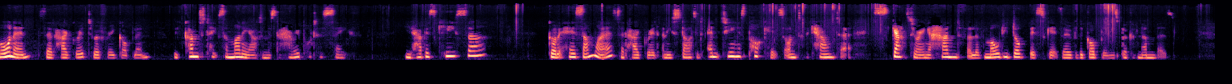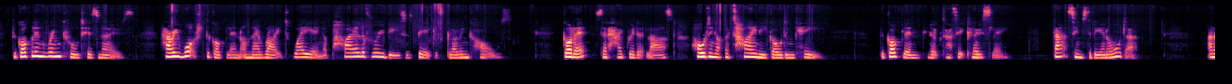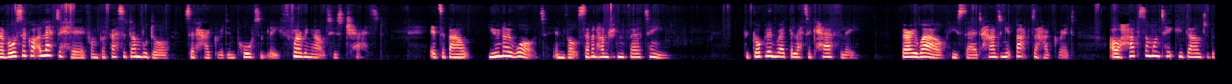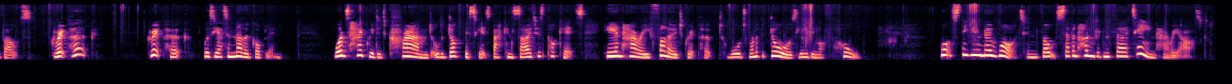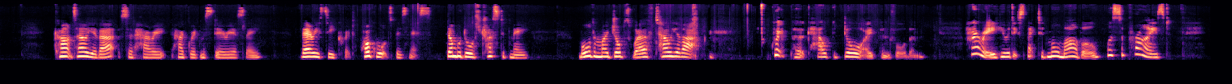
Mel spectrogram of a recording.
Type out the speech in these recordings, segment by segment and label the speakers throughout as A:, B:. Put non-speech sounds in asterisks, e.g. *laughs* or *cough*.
A: Morning, said Hagrid to a free goblin. We've come to take some money out of Mr. Harry Potter's safe. You have his key, sir? Got it here somewhere, said Hagrid, and he started emptying his pockets onto the counter, scattering a handful of mouldy dog biscuits over the goblin's book of numbers. The goblin wrinkled his nose. Harry watched the goblin on their right, weighing a pile of rubies as big as glowing coals. Got it, said Hagrid at last, holding up a tiny golden key. The goblin looked at it closely. That seems to be an order. And I've also got a letter here from Professor Dumbledore, said Hagrid importantly, throwing out his chest. It's about you know what in Vault 713. The goblin read the letter carefully. Very well, he said, handing it back to Hagrid. I'll have someone take you down to the vaults. Grip hook? Griphook? Griphook was yet another goblin. Once Hagrid had crammed all the dog biscuits back inside his pockets, he and Harry followed Griphook towards one of the doors leading off the hall. What's the you know what in Vault 713? Harry asked. Can't tell you that, said Harry Hagrid mysteriously. Very secret, Hogwarts business. Dumbledore's trusted me. More than my job's worth, tell you that. Griphook held the door open for them. Harry, who had expected more marble, was surprised.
